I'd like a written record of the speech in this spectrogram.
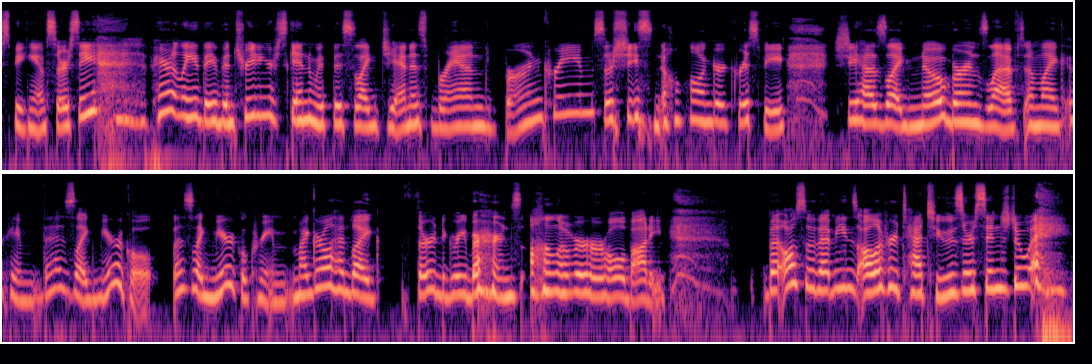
Speaking of Circe, apparently they've been treating her skin with this like Janus brand burn cream, so she's no longer crispy. She has like no burns left. I'm like, okay, that is like miracle. That's like miracle cream. My girl had like third degree burns all over her whole body. But also that means all of her tattoos are singed away.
